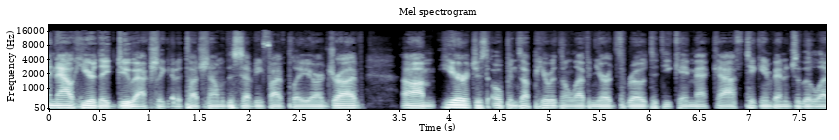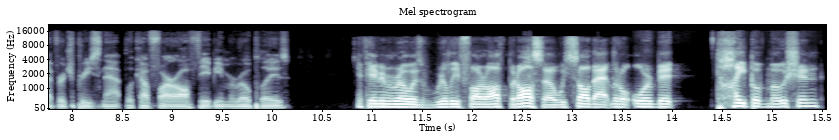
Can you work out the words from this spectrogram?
And now here they do actually get a touchdown with a 75 play yard drive. Um, here just opens up here with an 11 yard throw to DK Metcalf, taking advantage of the leverage pre snap. Look how far off Fabian Moreau plays. If Fabian Moreau is really far off, but also we saw that little orbit type of motion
